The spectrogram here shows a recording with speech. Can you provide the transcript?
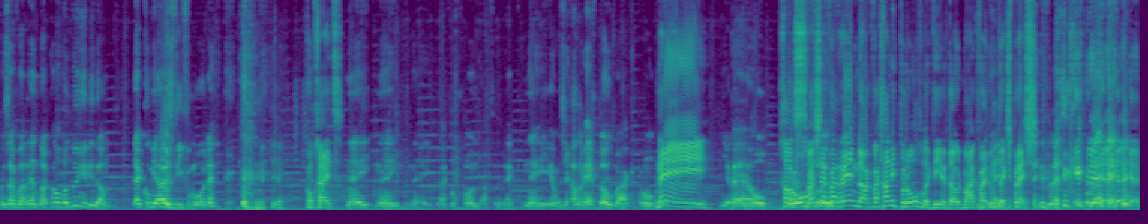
we zijn van Rendak. Oh, wat doen jullie dan? Ja, kom je huisdief vermoorden? Kom Geit. Nee, nee, nee. Blijf maar gewoon achter het hek. Nee, want je gaat hem echt doodmaken per ongeluk. Nee! Jawel. Per Gast, wij zijn van Rendak. Wij gaan niet per ongeluk dieren doodmaken. Wij doen het expres. Nee.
